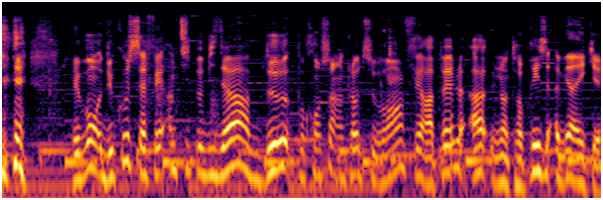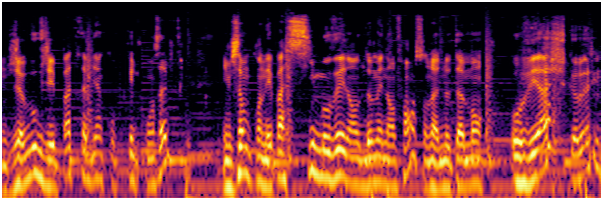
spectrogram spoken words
mais bon, du coup, ça fait un petit peu bizarre de, pour construire un cloud souverain, faire appel à une entreprise américaine. J'avoue que j'ai pas très bien compris le concept. Il me semble qu'on n'est pas si mauvais dans le domaine en France. On a notamment OVH quand même,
